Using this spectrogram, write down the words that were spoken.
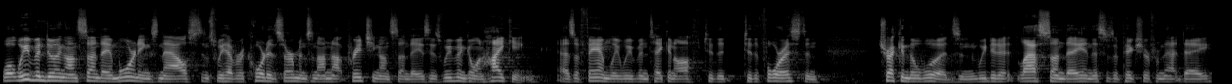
what we've been doing on Sunday mornings now, since we have recorded sermons and I'm not preaching on Sundays, is we've been going hiking. As a family, we've been taken off to the, to the forest and trekking the woods. And we did it last Sunday, and this is a picture from that day.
